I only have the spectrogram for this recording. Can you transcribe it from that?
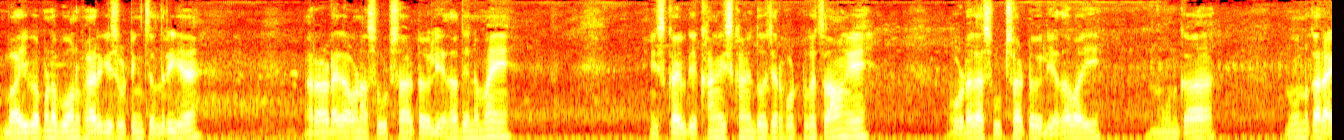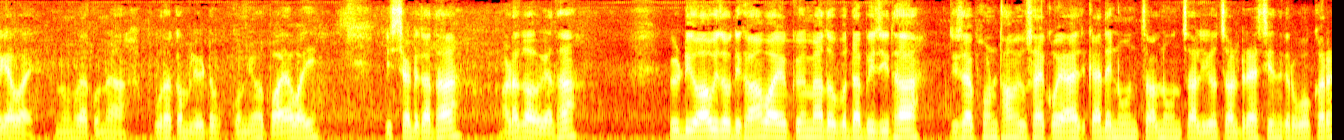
भाई अपना बोन फायर की शूटिंग चल रही है। राड़ा का अपना सूट साट हो लिया था दिन में। इसका भी देखेंगे इसका भी दो चार फ़ोटो खिंचाओगे ओड़ा का सूट साट हो लिया था भाई, नून का। नून का रह गया भाई। नून का कौन पूरा कंप्लीट को नहीं हो पाया भाई। इस साइड का था अड़ा का हो गया था। वीडियो आओगे जब दिखाऊँ भाई, क्योंकि मैं तो बड़ा बिज़ी था। जिसे फ़ोन उठाऊँ, उसे कोई आया कह दे, नून चल नून चल, यो चल ड्रेस चेंज कर, वो कर।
